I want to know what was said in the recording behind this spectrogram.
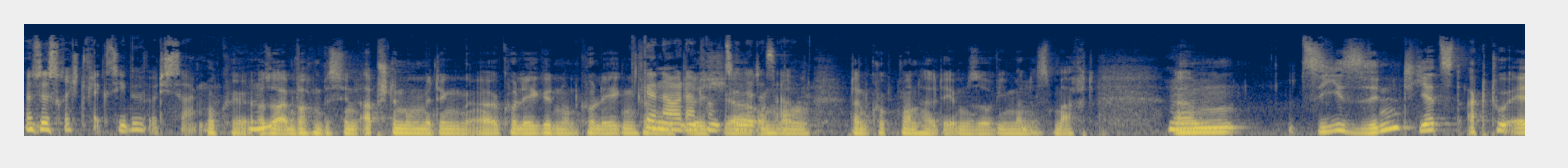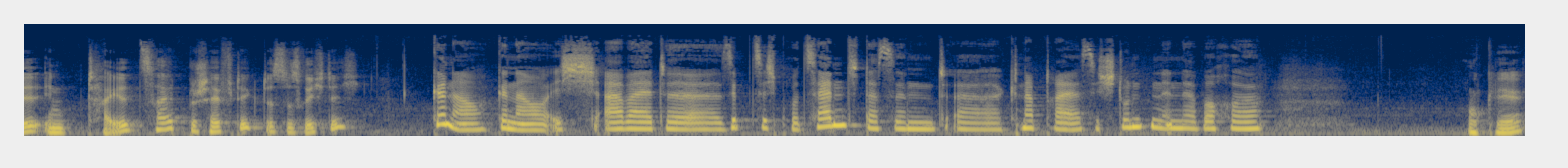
es ist recht flexibel, würde ich sagen. Okay, mhm. also einfach ein bisschen Abstimmung mit den äh, Kolleginnen und Kollegen. Genau, dann funktioniert ja, und das dann, auch. dann guckt man halt eben so, wie man das macht. Mhm. Ähm, Sie sind jetzt aktuell in Teilzeit beschäftigt, ist das richtig? Genau, genau. Ich arbeite 70 Prozent, das sind äh, knapp 30 Stunden in der Woche. Okay.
